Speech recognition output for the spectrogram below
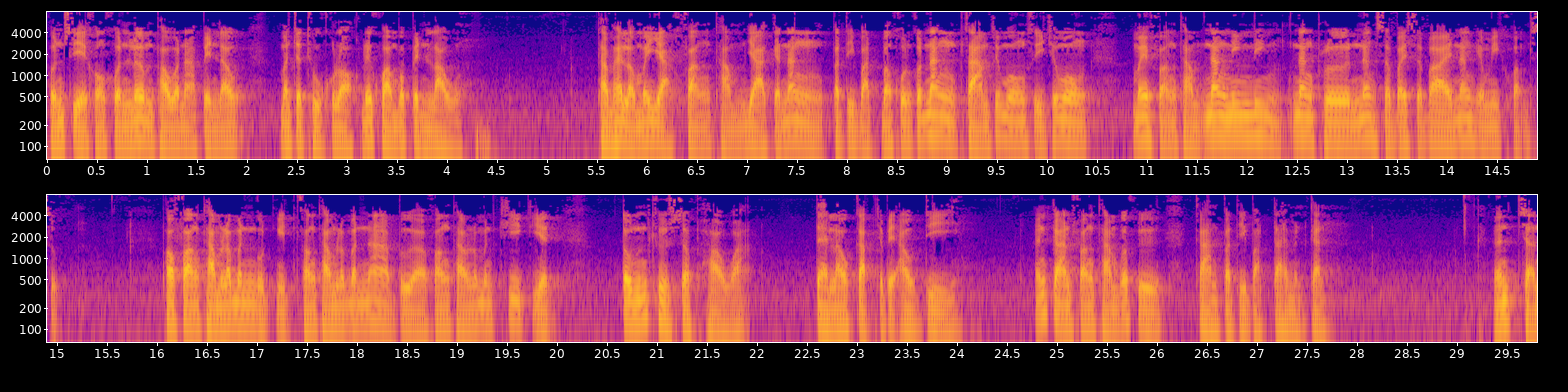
ผลเสียของคนเริ่มภาวนาเป็นแล้ว มันจะถูกหลอกด้วยความว่าเป็นเรา ทำให้เราไม่อยากฟังธรรมอยากจะนั่งปฏิบัติ บางคนก็นั่งสามชั่วโมงสี่ชั่วโมง ไม่ฟังธรรมนั่งนิ่งๆนั่งเพลิน นั่งสบายๆนั่งอย่างมีความสุข พอฟังธรรมแล้วมันหงุดหงิด ฟังธรรมแล้วมันน่าเบื่อ ฟังธรรมแล้วมันขี้เกียจตรงนั้นคือสภาวะ แต่เรากลับจะไปเอาดีนั้นการฟังธรรมก็คือการปฏิบัติได้เหมือนกันนั้นฉัน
